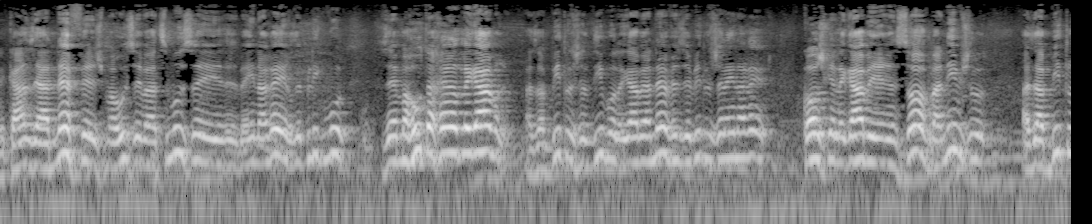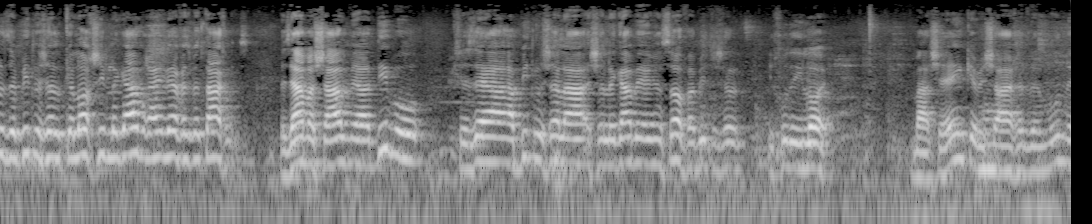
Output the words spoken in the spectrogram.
וכאן זה הנפש, מהוסי ועצמוסי, ואין הרייך, זה בלי גבול. זה מהות אחרת לגמרי. אז הביטל של דיבור לגבי הנפש זה ביטל של אין הרייך. קושקה לגבי עיר אינסוף, בנים של... אז הביטל זה ביטל של כלוכשיב לגמרי, אין ואפס בתכלס. וזה המשל מהדיבור, שזה הביטל של, ה, של לגבי עיר אינסוף, הביטל של ייחוד אילוי. מה שאין כמשייכת ואמונה,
